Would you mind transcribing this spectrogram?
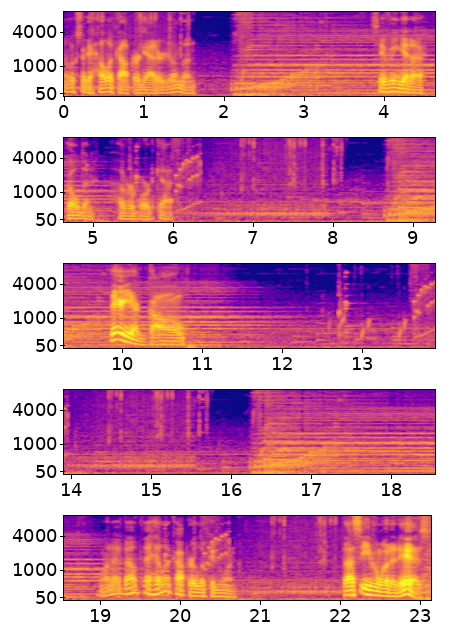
It looks like a helicopter cat or something. See if we can get a golden hoverboard cat. There you go. What about the helicopter looking one? That's even what it is.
